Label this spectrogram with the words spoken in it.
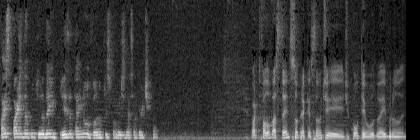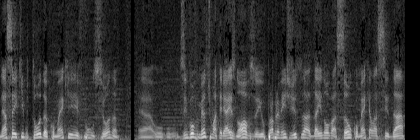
faz parte da cultura da empresa estar tá inovando, principalmente nessa vertical. Agora tu falou bastante sobre a questão de, de conteúdo aí, Bruno. Nessa equipe toda, como é que funciona é, o, o, desenvolvimento de materiais novos e o propriamente dito da, da inovação, como é que ela se dá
